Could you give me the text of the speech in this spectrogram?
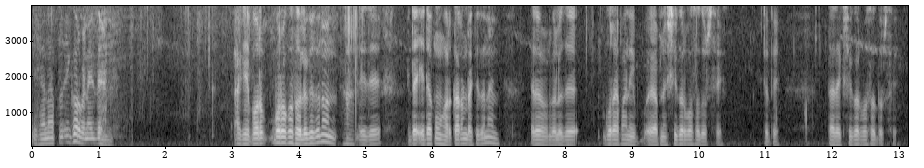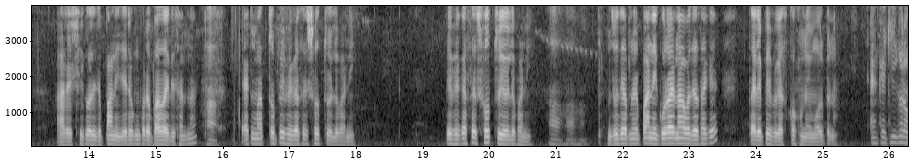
এখানে আপনি ই করবেন এই দেখেন। আগে বড় বড় কথা হলো কি জানেন? এই যে এটা এরকম হওয়ার কারণটা কি জানেন? এরকম গেলো যে গোড়ায় পানি এ, আপনার শিকড় পচা ধরছে এটাতে। ডাইরেক্ট শিকড় পচা ধরছে। আর এই শিকড়ে যে পানি যেরকম করে বাজাই দিচ্ছেন না হ্যাঁ। একমাত্র পেঁপে গাছের শত্রু হইল পানি। পেঁপে গাছের শত্রুই হইল পানি। হ্যাঁ হ্যাঁ হ্যাঁ। যদি আপনার পানি গোড়ায় না বাজা থাকে তাহলে পেঁপে গাছ কখনোই মরবে না। কি করব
